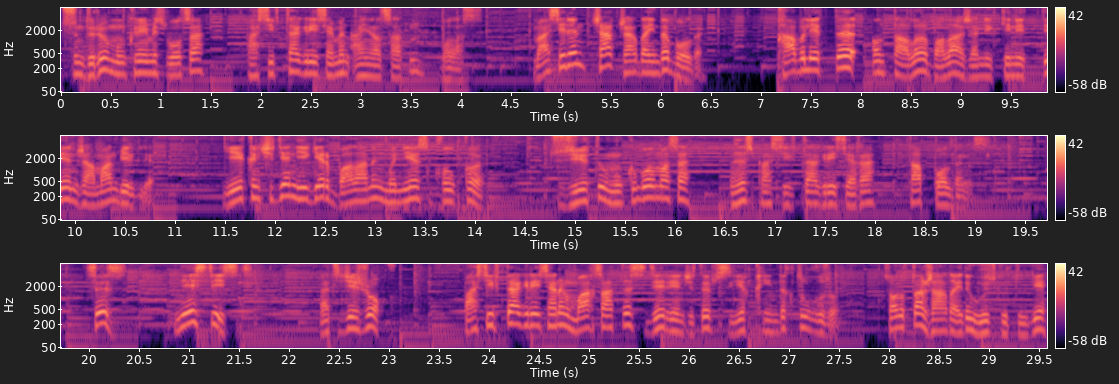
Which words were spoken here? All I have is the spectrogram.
түсіндіру мүмкін емес болса пассивті агрессиямен айналысатын боласыз. Мәселен чак жағдайында болды. Қабілетті ынталы бала және кенеттен жаман белгілер. Екіншіден егер баланың мінез құлқы түзету мүмкін болмаса біз пассивті агрессияға тап болдыңыз. Сіз не істейсіз? Нәтиже жоқ. Пассивті агрессияның мақсаты сізді ренжітіп сізге қиындық туғызу. Сондықтан жағдайды өзгертуге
